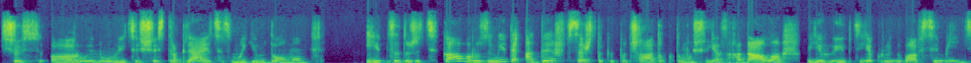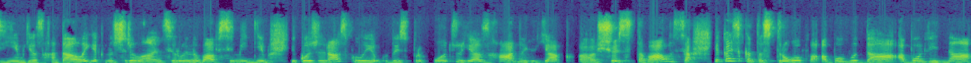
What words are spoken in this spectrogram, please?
щось а, руйнується, щось трапляється з моїм домом. І це дуже цікаво розуміти, а де ж все ж таки початок, тому що я згадала в Єгипті, як руйнувався мій дім, я згадала, як на Шрі-Ланці руйнувався мій дім. І кожен раз, коли я кудись приходжу, я згадую, як е, щось ставалося, якась катастрофа, або вода, або війна,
